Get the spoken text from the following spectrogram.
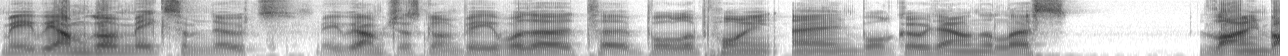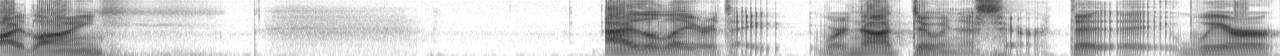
Maybe I'm going to make some notes. Maybe I'm just going to be able to, to bullet point and we'll go down the list line by line. At a later date, we're not doing this here. The, uh, we're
